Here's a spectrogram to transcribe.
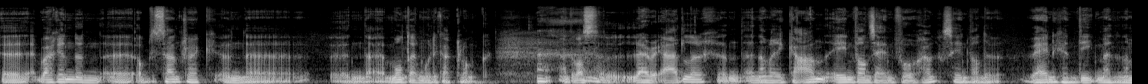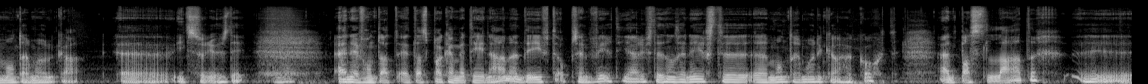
uh, waarin een, uh, op de soundtrack een, uh, een mondharmonica klonk. Ah, en dat was Larry Adler, een, een, Amerikaan, een van zijn voorgangers, een van de weinigen die met een mondharmonica iets serieus deed. Ja. En hij vond dat, dat sprak hem meteen aan. En die heeft, op zijn 14 jaar heeft hij dan zijn eerste uh, mondharmonica gekocht. En pas later, uh,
